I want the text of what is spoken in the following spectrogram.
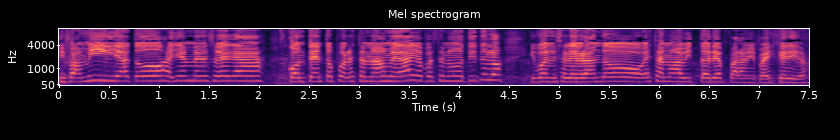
mi familia, todos allá en Venezuela, contentos por esta nueva medalla, por este nuevo título y bueno, y celebrando esta nueva victoria para mi país querido.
